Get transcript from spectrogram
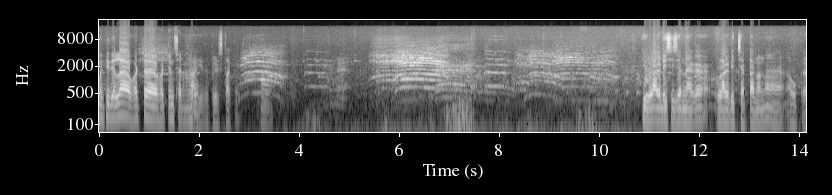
ಮತ್ತು ಇದೆಲ್ಲ ಹೊಟ್ಟೆ ಹೊಟ್ಟಿನ ಸಣ್ಣ ಹಾಂ ಇದು ಪೀಡಿಸ್ತಾಕ ಹಾಂ. ಈ ಉಳ್ಳಾಗಡ್ಡಿ ಸೀಸನ್ನಾಗ ಉಳ್ಳಾಗಡ್ಡಿ ಚಟ್ಟನ ಅವಕ್ಕೆ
